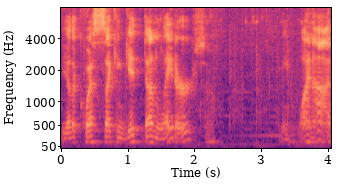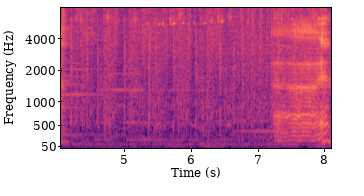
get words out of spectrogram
The other quests I can get done later, so... I mean, why not? Uh, yeah.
